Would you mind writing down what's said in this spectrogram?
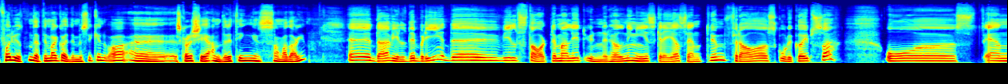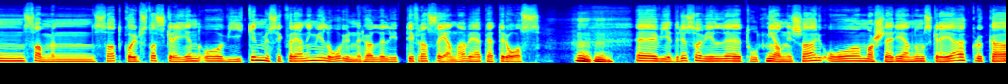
foruten dette med gardemusikken, eh, skal det skje andre ting samme dagen? Eh, Det vil det bli. Det vil starte med litt underholdning i Skreia sentrum fra skolekorpset. Og en sammensatt korps av Skreien og Viken musikkforening vil òg underholde litt ifra scenen ved Petter Aas. Mm, mm. Eh, videre så vil eh, Toten Janitsjar og marsjere gjennom Skreia klokka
